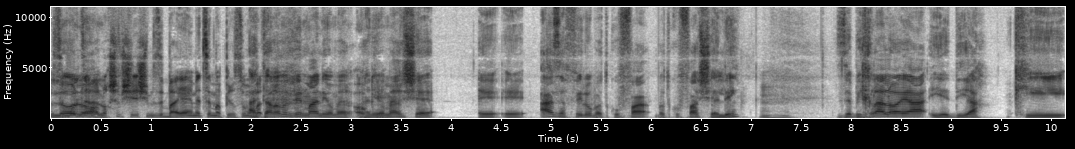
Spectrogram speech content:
לא, את זה, לא. אני לא חושב שיש עם זה בעיה עם עצם הפרסום, אבל... אתה לא מבין מה אני אומר. אוקיי. אני אומר שאז אפילו בתקופה, בתקופה שלי, מהמם. זה בכלל לא היה ידיעה, כי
